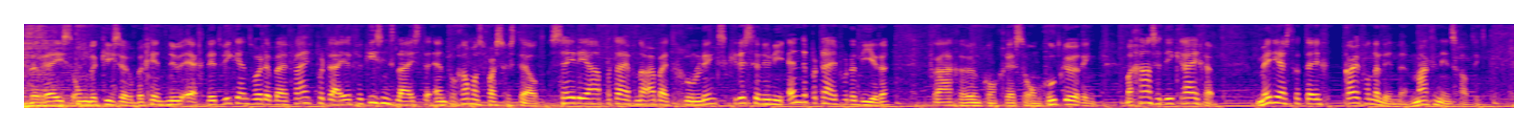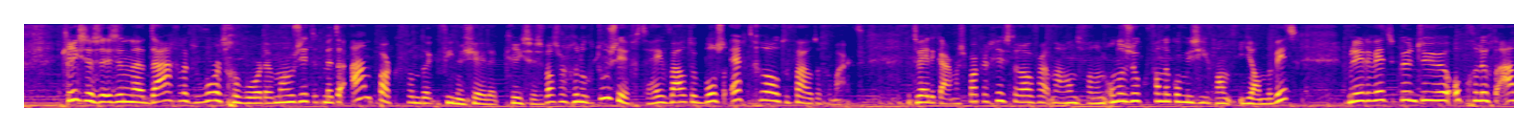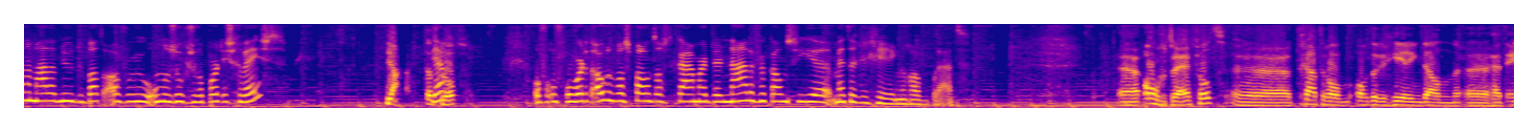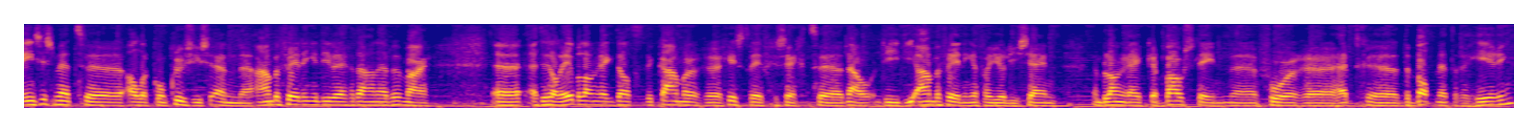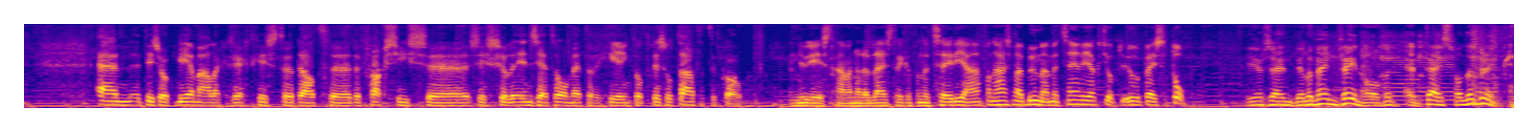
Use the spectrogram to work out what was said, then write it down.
De race om de kiezer begint nu echt. Dit weekend worden bij vijf partijen verkiezingslijsten en programma's vastgesteld. CDA, Partij van de Arbeid, GroenLinks, ChristenUnie en de Partij voor de Dieren... vragen hun congressen om goedkeuring. Maar gaan ze die krijgen? Mediastrateeg Kai van der Linden maakt een inschatting. Crisis is een uh, dagelijks woord geworden. Maar hoe zit het met de aanpak van de financiële crisis? Was er genoeg toezicht? Heeft Wouter Bos echt grote fouten gemaakt? De Tweede Kamer sprak er gisteren over aan de hand van een onderzoek van de commissie van Jan de Wit. Meneer de Wit, kunt u opgelucht ademhalen nu het debat over uw onderzoeksrapport is geweest? Ja, dat Ja? klopt. Of, of wordt het ook nog wel spannend als de Kamer er na de vakantie eh, met de regering nog over praat? Eh, ongetwijfeld. Eh, het gaat erom of de regering dan het eens is met alle conclusies en aanbevelingen die wij gedaan hebben. Maar het is al heel belangrijk dat de Kamer eh, gisteren heeft gezegd... eh, nou, die, die aanbevelingen van jullie zijn een belangrijke bouwsteen eh, voor eh, het eh, debat met de regering. En het is ook meermalen gezegd gisteren dat eh, de fracties eh, zich zullen inzetten om met de regering tot resultaten te komen. Nu eerst gaan we naar de lijsttrekker van het CDA, Van Haarsma Buma... met zijn reactie op de Europese top. Hier zijn Willemijn Veenhoven en Thijs van der Brink.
